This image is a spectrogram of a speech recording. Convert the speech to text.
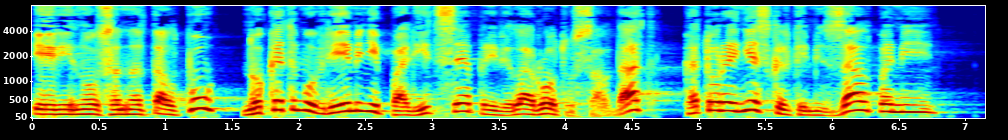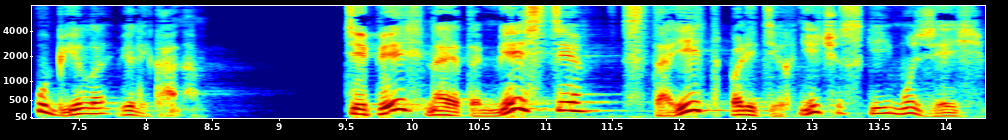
и ринулся на толпу, но к этому времени полиция привела роту солдат, которая несколькими залпами убила великана. Теперь на этом месте стоит политехнический музей.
